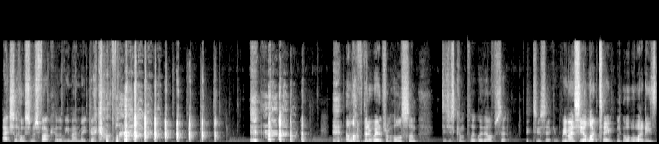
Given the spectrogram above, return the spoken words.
Actually wholesome as fuck, or the wee man might be a couple. I love that it went from wholesome to just completely the opposite. Took two seconds. Wee man, see your luck time. No worries.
